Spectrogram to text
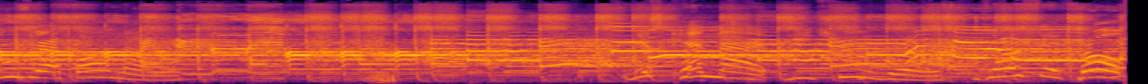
loser at phone now. This cannot be true, bro. Joseph, Bro,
